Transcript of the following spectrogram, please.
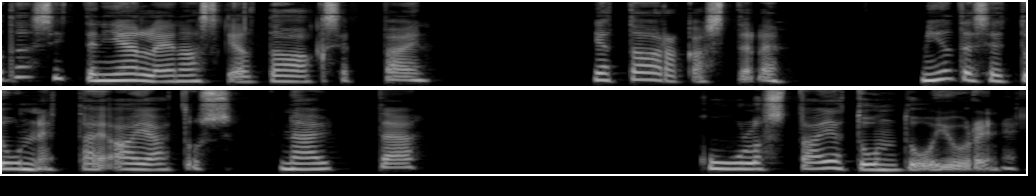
Ota sitten jälleen askel taaksepäin ja tarkastele, miltä se tunne tai ajatus näyttää, kuulostaa ja tuntuu juuri nyt.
